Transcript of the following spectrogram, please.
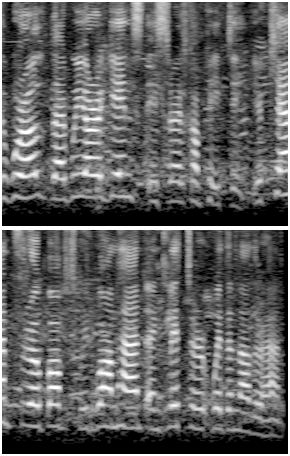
the world that we are against Israel competing. You can't throw bombs with one hand and glitter with another hand.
